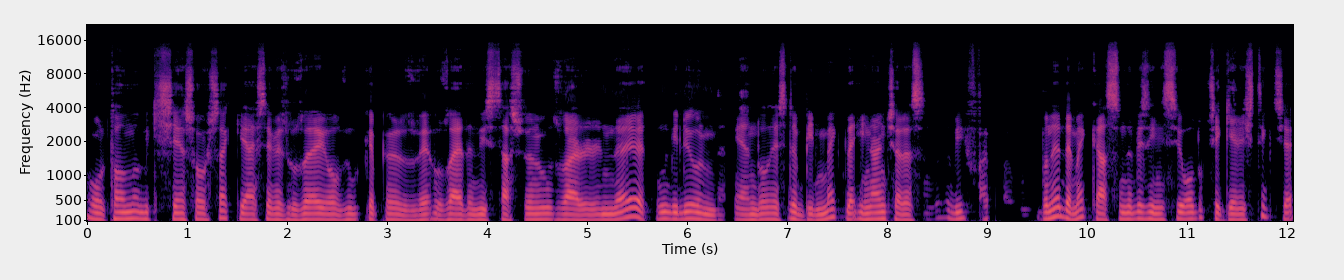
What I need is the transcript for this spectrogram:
ortalama bir kişiye sorsak ya işte biz uzaya yolculuk yapıyoruz ve uzayda bir istasyonumuz var. Evet bunu biliyorum ben. Yani dolayısıyla bilmekle inanç arasında da bir fark var. Bu ne demek? Aslında biz insi oldukça geliştikçe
